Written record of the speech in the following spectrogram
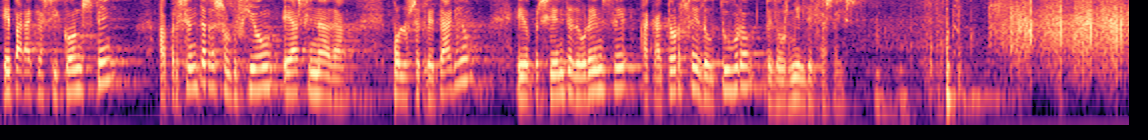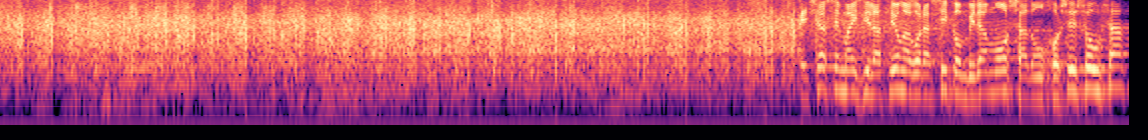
E para que así conste, A presente resolución é asinada polo secretario e o presidente de Ourense a 14 de outubro de 2016. E xa sen máis dilación, agora sí convidamos a don José Sousa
